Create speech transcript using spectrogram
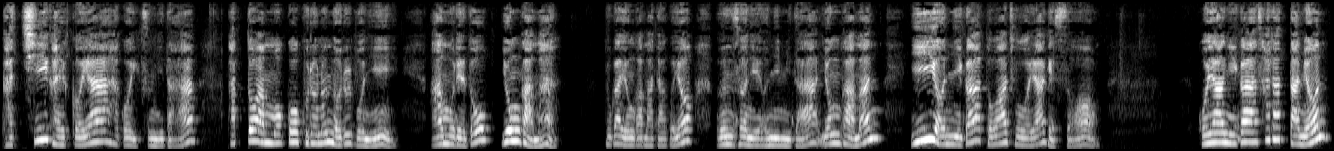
같이 갈 거야 하고 읽습니다. 밥도 안 먹고 그러는 너를 보니 아무래도 용감한 누가 용감하다고요? 은선이 언니입니다. 용감한 이 언니가 도와주어야겠어. 고양이가 살았다면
